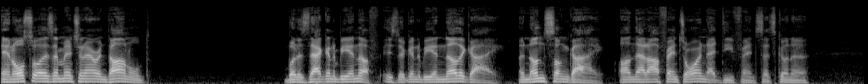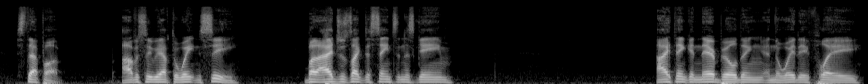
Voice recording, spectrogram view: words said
And also, as I mentioned, Aaron Donald, but is that going to be enough? Is there going to be another guy, an unsung guy on that offense or on that defense that's going to step up? Obviously, we have to wait and see. But I just like the Saints in this game. I think in their building and the way they play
